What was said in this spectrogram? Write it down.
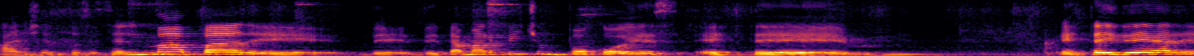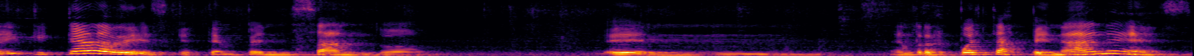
Ángel. Entonces, el mapa de, de, Tamar Pich un poco es este, esta idea de que cada vez que estén pensando en, respuestas penales,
